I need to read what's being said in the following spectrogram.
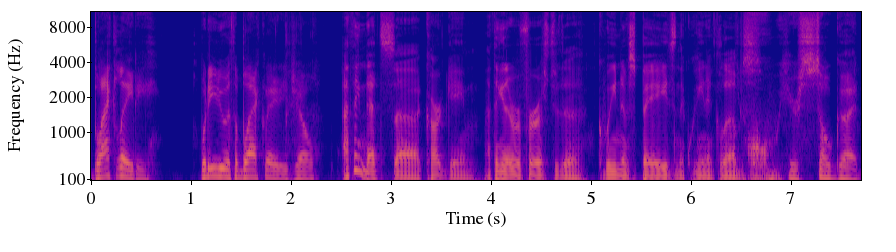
Black Lady. What do you do with a black lady, Joe? I think that's a card game. I think it refers to the Queen of Spades and the Queen of Clubs. Oh, you're so good.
